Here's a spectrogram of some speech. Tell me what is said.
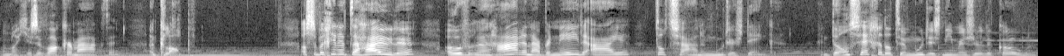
omdat je ze wakker maakte, een klap. Als ze beginnen te huilen, over hun haren naar beneden aaien tot ze aan hun moeders denken. En dan zeggen dat hun moeders niet meer zullen komen.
